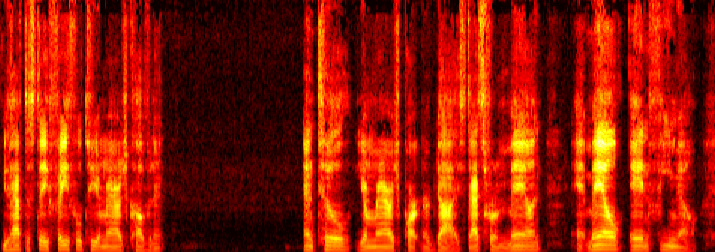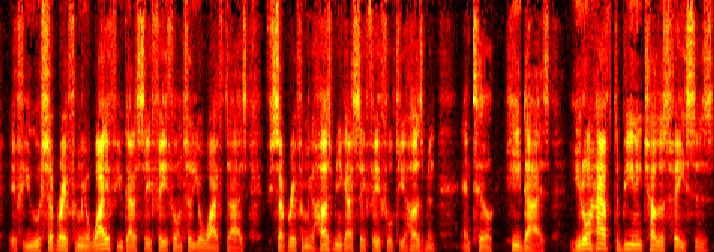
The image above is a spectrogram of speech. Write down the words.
You have to stay faithful to your marriage covenant until your marriage partner dies. That's for man and male and female. If you separate from your wife, you got to stay faithful until your wife dies. If you separate from your husband, you got to stay faithful to your husband until he dies. You don't have to be in each other's faces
